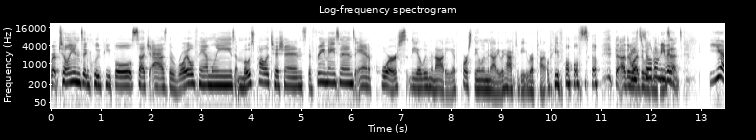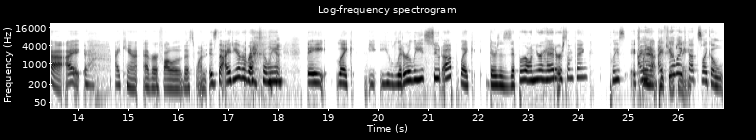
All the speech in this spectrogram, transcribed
Reptilians include people such as the royal families, most politicians, the Freemasons, and of course the Illuminati. Of course, the Illuminati would have to be reptile people, so the otherwise it still wouldn't don't even- sense. Yeah, I I can't ever follow this one. Is the idea of a reptilian they like y- you literally suit up like there's a zipper on your head or something? Please explain I mean, that I feel like me. that's like a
